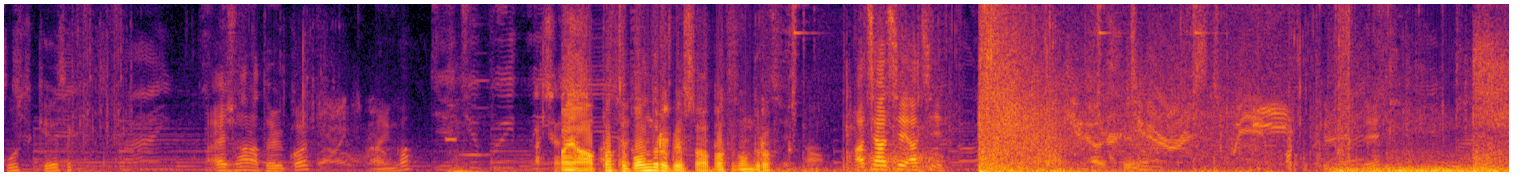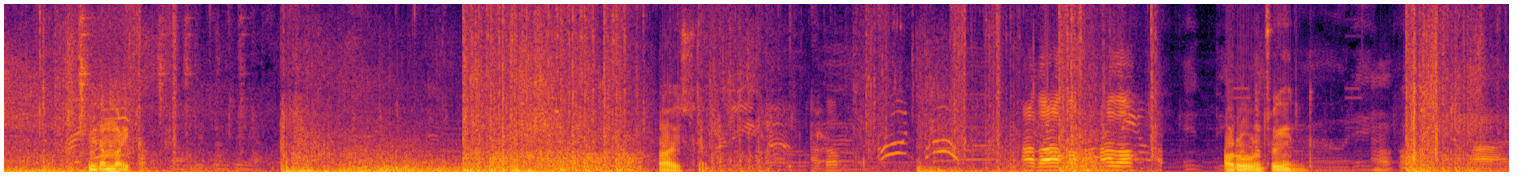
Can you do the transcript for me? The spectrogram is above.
고스트 개새끼. 아이씨 하나 더 일 걸? 아닌가? 아치 아니 아파트 bom 들어 뺐어 아파트 bom 들어. 어. 아치 아치 아치. 중단 말 있다. 나이스. 하나 더 하나 더. 하나 더 하나 더. 바로 오른쪽에 있는데 어, 아,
